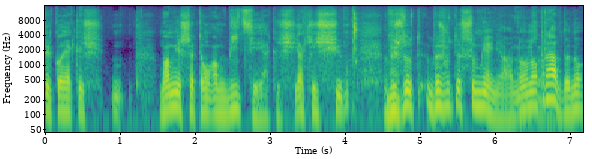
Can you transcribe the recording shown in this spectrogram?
tylko jakieś, mam jeszcze tą ambicję, jakieś, jakieś wyrzut, wyrzuty sumienia, no naprawdę, no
